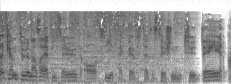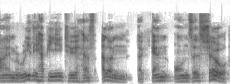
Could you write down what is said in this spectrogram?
Welcome to another episode of The Effective Statistician. Today I'm really happy to have Alun again on this show.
